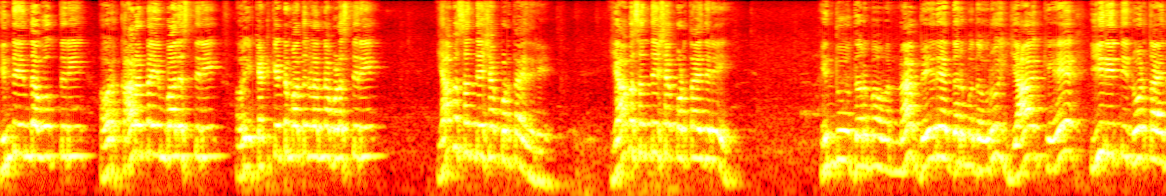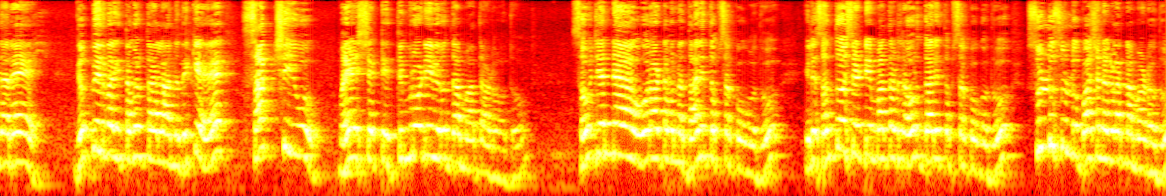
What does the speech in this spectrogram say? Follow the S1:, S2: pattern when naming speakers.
S1: ಹಿಂದೆಯಿಂದ ಹೋಗ್ತೀರಿ, ಅವರ ಕಾರನ್ನ ಹಿಂಬಾಲಿಸ್ತೀರಿ, ಅವರಿಗೆ ಕೆಟ್ಟ ಕೆಟ್ಟ ಮಾತುಗಳನ್ನ ಬಳಸ್ತೀರಿ. ಯಾವ ಸಂದೇಶ ಕೊಡ್ತಾ ಇದ್ದೀರಿ? ಯಾವ ಸಂದೇಶ ಕೊಡ್ತಾ ಇದ್ದೀರಿ? ಹಿಂದೂ ಧರ್ಮವನ್ನ ಬೇರೆ ಧರ್ಮದವರು ಯಾಕೆ ಈ ರೀತಿ ನೋಡ್ತಾ ಇದ್ದಾರೆ? ಗಂಭೀರವಾಗಿ ತಗೊಳ್ತಾ ಇಲ್ಲ ಅನ್ನೋದಕ್ಕೆ ಸಾಕ್ಷಿಯು ಮಹೇಶ್ ಶೆಟ್ಟಿ ತಿಮ್ರೋಡಿ ವಿರುದ್ಧ ಮಾತಾಡೋದು, ಸೌಜನ್ಯ ಹೋರಾಟವನ್ನ ದಾರಿ ತಪ್ಸಕ್ಕೆ ಹೋಗೋದು ಇಲ್ಲಿ ಸಂತೋಷ್ ರೆಡ್ಡಿ ಮಾತಾಡಿದ್ರೆ ಅವ್ರ ದಾರಿ ತಪ್ಸಕ್ ಹೋಗೋದು ಸುಳ್ಳು ಸುಳ್ಳು ಭಾಷಣಗಳನ್ನ ಮಾಡೋದು.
